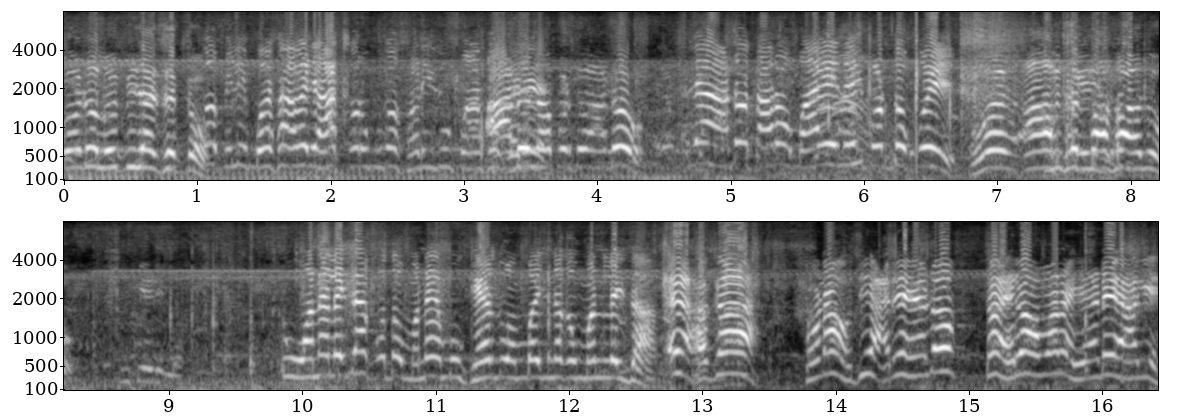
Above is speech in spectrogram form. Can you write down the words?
ગોડો લોહી જાય છે તો. તો પેલી બસ આવે છે, હાથ કરું હું તો સડી જઉં પાછો. આડો ના પડતો આડો. એટલે આડો તારો બાએ નહીં પડતો કોઈ. હોય આ વખત પાછો આવજો તું મને લઈ જા કો તો મને હું ઘેર દઉં અંબાજી ના મને લઈ જા. એ હગા થોડા હજી હારે હેડો તો હેરો અમારા હેડે આગે.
